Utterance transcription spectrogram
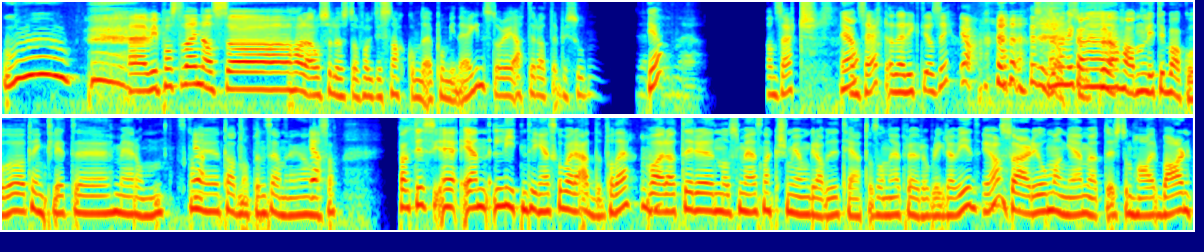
Uh. Eh, vi poster den, og så har jeg også lyst til å faktisk snakke om det på min egen story etter at episoden Ja. er lansert. Ja. lansert. Er det riktig å si? Ja, det syns Ja, jeg men vi kan jo ha den litt i bakhodet og tenke litt eh, mer om den. Så kan vi ta den opp en senere gang også. Faktisk, eh, En liten ting jeg skal bare adde på det, Mhm. var at der, nå som jeg snakker så mye om graviditet og sånn, når jeg prøver å bli gravid, Ja. så er det jo mange jeg møter som har barn.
